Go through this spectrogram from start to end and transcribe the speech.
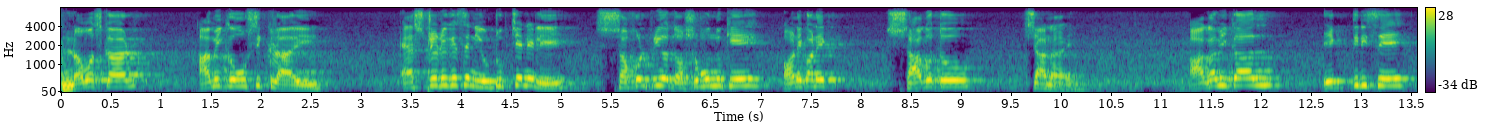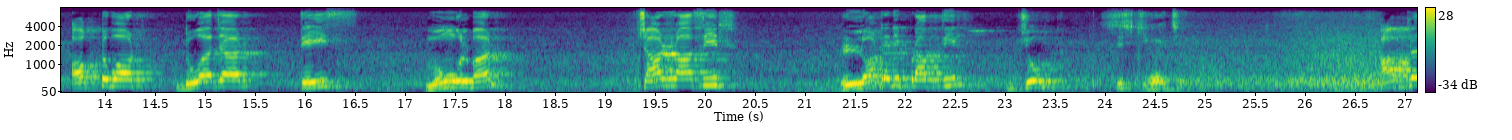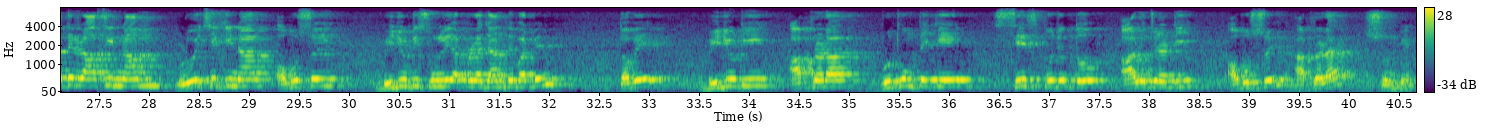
নমস্কার, আমি Koushik Roy. Astro Education YouTube চ্যানেলে সকল প্রিয় দর্শক বন্ধুকে অনেক অনেক স্বাগত জানাই। আগামীকাল একত্রিশে অক্টোবর দু হাজার তেইশ, মঙ্গলবার, চার রাশির লটারি প্রাপ্তির যোগ সৃষ্টি হয়েছে। আপনাদের রাশির নাম রয়েছে কি না অবশ্যই ভিডিওটি শুনলে আপনারা জানতে পারবেন। তবে ভিডিওটি আপনারা প্রথম থেকে শেষ পর্যন্ত আলোচনাটি অবশ্যই আপনারা শুনবেন।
